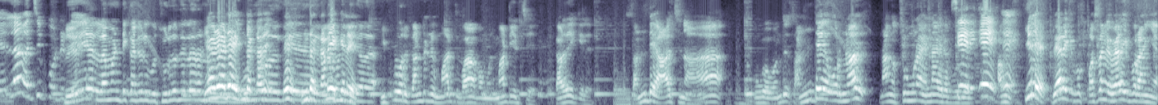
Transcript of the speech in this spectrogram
எல்லாம் வச்சு போட்டுட்டு. பெரிய லெமன் டீ கட்டி இப்ப சுடுதண்ணில டேய், டேய், டேய், இந்த கதை இந்த கதையை கேளு. இப்போ ஒரு கண்டென்ட் மாத்தி வா மாட்டிடுச்சு கதையை கேளு. சண்டே ஆச்சுன்னா உங்க வந்து சண்டே ஒரு நாள் நாங்க தூங்குனா என்ன போகுது சரி ஏய் அவங்க- ஏய். இரு வேலைக்கு பசங்க வேலைக்கு போறாங்க.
